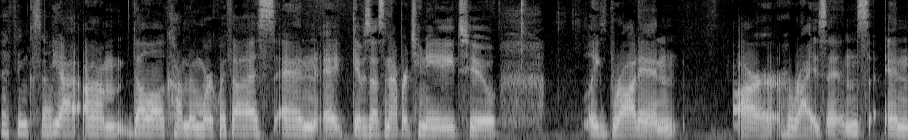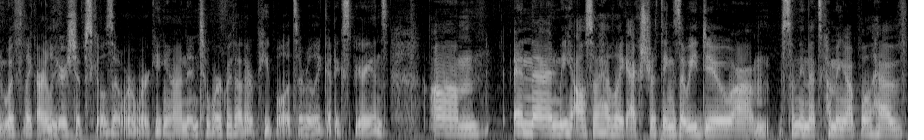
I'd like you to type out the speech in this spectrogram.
I think so. Yeah, um, they'll all come and work with us, and it gives us an opportunity to like broaden our horizons and with like our leadership skills that we're working on and to work with other people. It's a really good experience. Um, and then we also have like extra things that we do. Um, something that's coming up we'll have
